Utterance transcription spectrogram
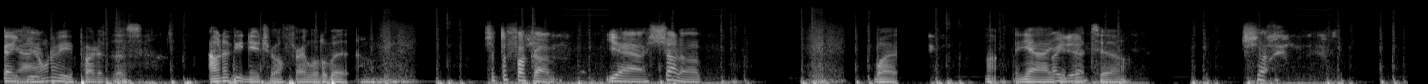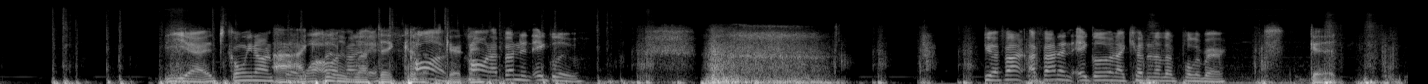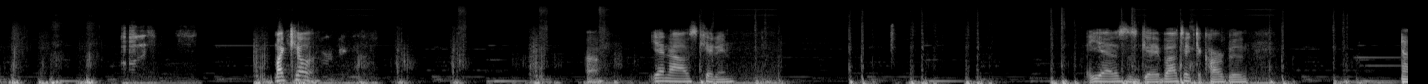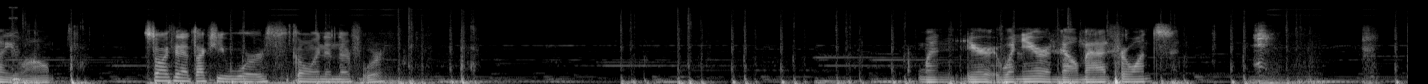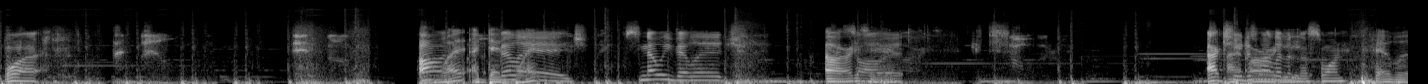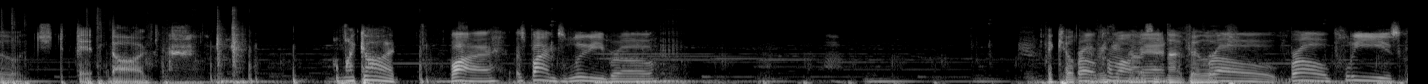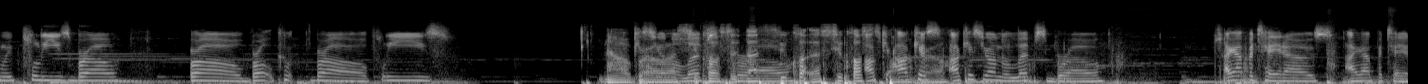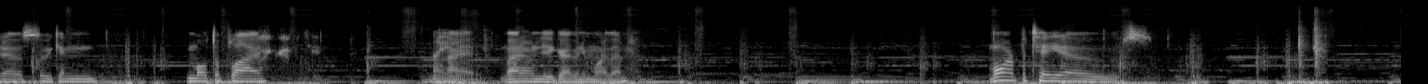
Thank yeah, you. I want to be a part of this. I want to be neutral for a little bit. Shut the fuck up. Yeah, shut up. What? Uh, yeah, I Oh, you did that too. Shut. Yeah, it's going on for a while. completely found left it 'cause it Colin, scared me. Colin, I found an igloo. Dude, I found I found an igloo and I killed another polar bear. Good. My kill. Oh, yeah, no, I was kidding. Yeah, this is gay, but I'll take the carpet. No, you won't. It's the only thing that's actually worth going in there for. When you're when you're a nomad for once. What? Oh, What? A dead what? village. Snowy village. Oh, I already saw it. it. Actually, I you just want to live in this one. Pillaged it, dog. Oh my god. Why? This biome's litty, bro. I killed Bro, everything come on, that was man. in that village. Bro, bro, please. Can we please, bro? Bro, bro, bro, please. No, bro, that's too close to that's too close. That's too close I'll, to spawn, I'll kiss, bro. I'll kiss you on the lips, bro. I got potatoes. I got potatoes, so we can multiply. No, you- Alright, I don't need to grab any more then. More potatoes.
